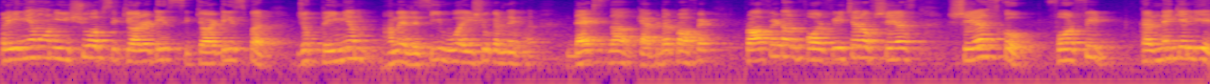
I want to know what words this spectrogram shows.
Premium on issue of securities securities पर, जो प्रीमियम हमें रिसीव हुआ इशू करने पर that's the capital profit profit on forfeiture of shares shares को फॉरफिट करने के लिए,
